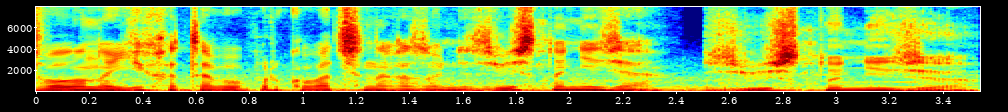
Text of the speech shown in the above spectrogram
дозволено їхати або паркуватися на газоні? Звісно, нельзя. Звісно, нельзя.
